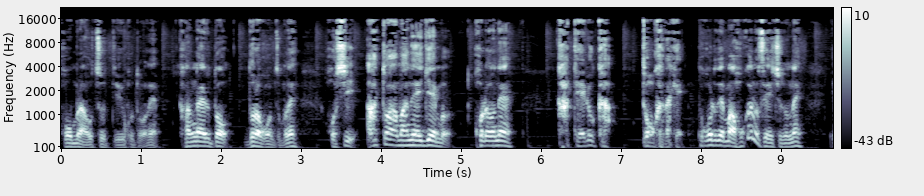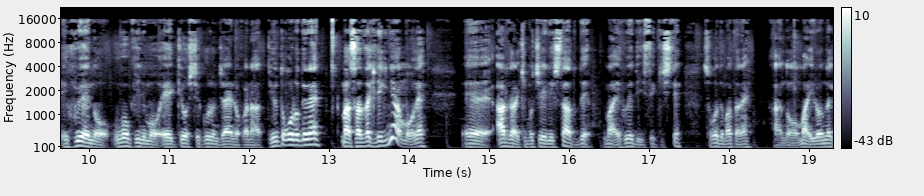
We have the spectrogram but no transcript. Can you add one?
ホームランを打つっていうことをね、考えると、ドラゴンズもね、欲しい。あとはマネーゲーム。これをね、勝てるかどうかだけ。ところで、まあ他の選手のね、FA の動きにも影響してくるんじゃないのかなっていうところでね、まあ佐々木的にはもうね、えー、新たな気持ちでリスタートで、まあ FA で移籍して、そこでまたね、あの、まあ、いろんな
